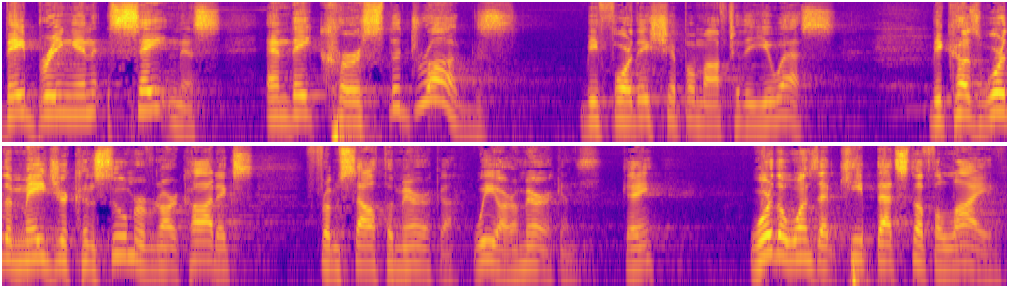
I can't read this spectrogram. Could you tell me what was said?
they bring in Satanists and they curse the drugs before they ship them off to the U.S. Because we're the major consumer of narcotics from South America. We are Americans, okay? We're the ones that keep that stuff alive.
